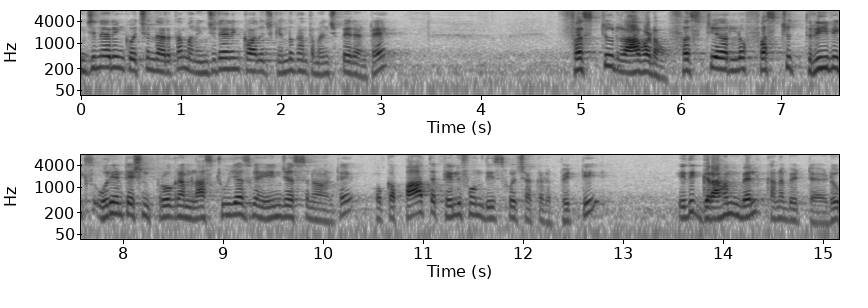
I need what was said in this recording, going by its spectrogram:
ఇంజనీరింగ్కి వచ్చిన తర్వాత మన ఇంజనీరింగ్ కాలేజ్కి ఎందుకు అంత మంచి పేరు అంటే ఫస్ట్ రావడం ఫస్ట్ ఇయర్లో first three weeks orientation programme last two ఇయర్స్గా ఏం చేస్తున్నాం అంటే ఒక పాత టెలిఫోన్ తీసుకొచ్చి అక్కడ పెట్టి ఇది గ్రహం బెల్ కనబెట్టాడు.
